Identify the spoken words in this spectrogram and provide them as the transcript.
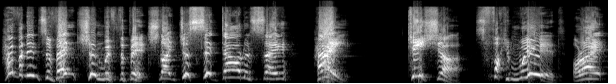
Have an intervention with the bitch. Like, just sit down and say, hey, Keisha, it's fucking weird, alright?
